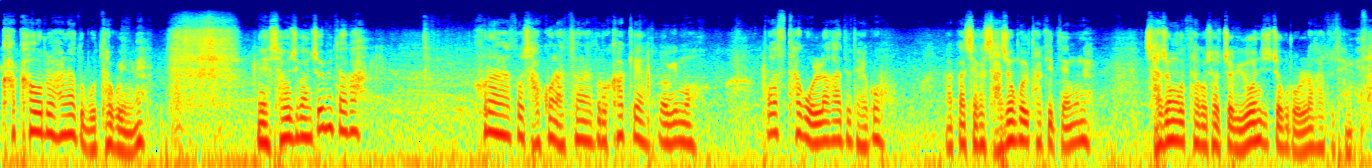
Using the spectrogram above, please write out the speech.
카카오를 하나도 못하고 있네. 네, 좌우지간 좀 이따가 콜 하나 또 잡고 나타나도록 할게요. 여기 뭐 버스 타고 올라가도 되고 아까 제가 자전거를 탔기 때문에 자전거 타고 저쪽 유원지 쪽으로 올라가도 됩니다.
